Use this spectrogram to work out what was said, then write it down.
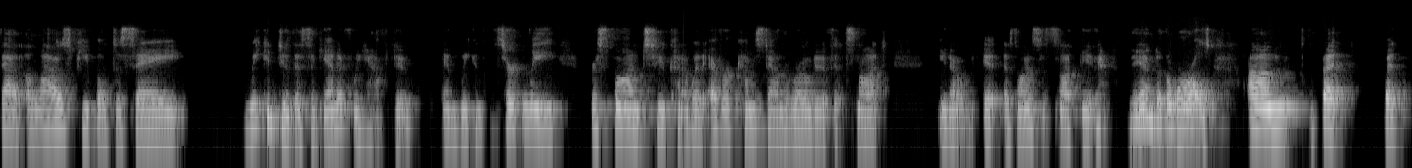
that allows people to say we can do this again if we have to. And we can certainly respond to kind of whatever comes down the road if it's not you know it, as long as it's not the, the end of the world. Um, but but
